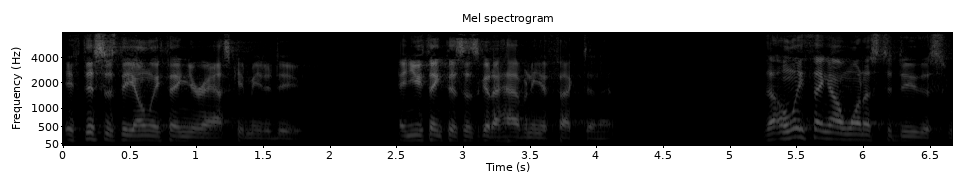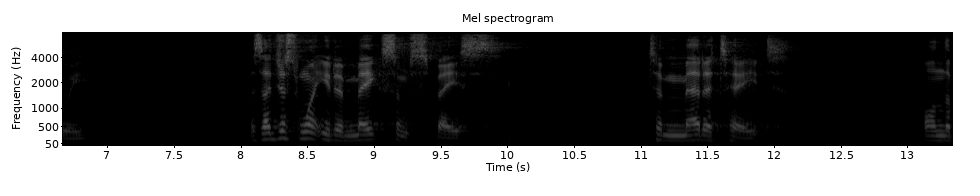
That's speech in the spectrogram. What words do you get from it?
if this is the only thing you're asking me to do and you think this is going to have any effect in it. The only thing I want us to do this week is I just want you to make some space to meditate on the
